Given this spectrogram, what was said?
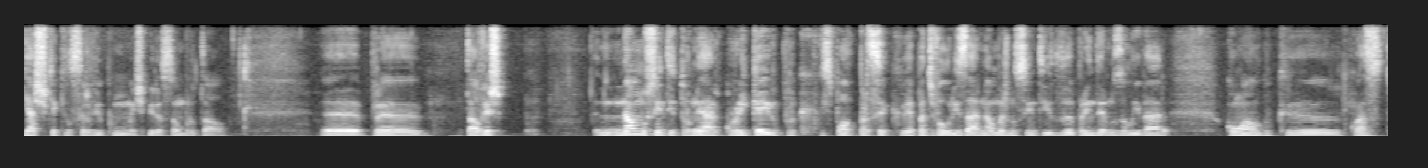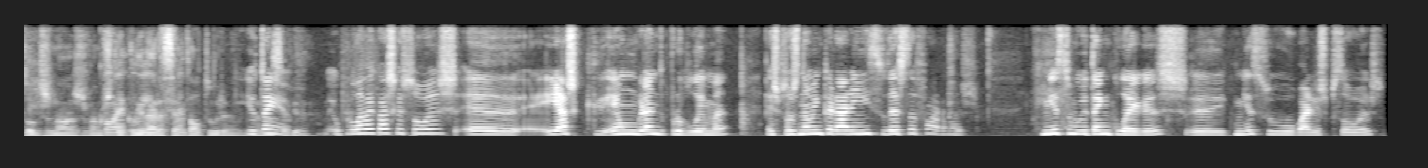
e, acho que aquilo serviu como uma inspiração brutal uh, para talvez não no sentido de tornar corriqueiro, porque isso pode parecer que é para desvalorizar, não, mas no sentido de aprendermos a lidar com algo que quase todos nós vamos com ter que lidar a certa altura eu na tenho, nossa vida. O problema é que eu acho que as pessoas, uh, e acho que é um grande problema, as pessoas não encararem isso desta forma. Pois. Conheço, eu tenho colegas uh, e conheço várias pessoas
